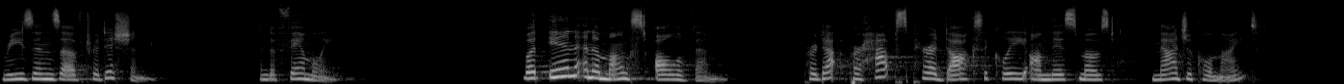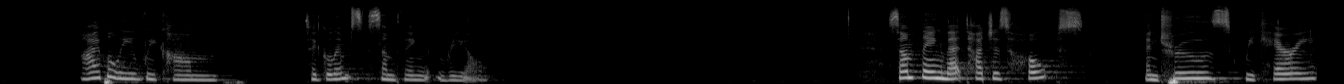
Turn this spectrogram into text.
reasons of tradition, and of family. But in and amongst all of them, perhaps paradoxically on this most magical night, I believe we come to glimpse something real. Something that touches hopes and truths we carry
